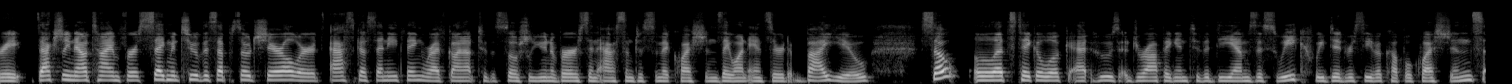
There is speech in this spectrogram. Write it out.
Great. It's actually now time for segment two of this episode, Sheryl, where it's Ask Us Anything, where I've gone out to the social universe and asked them to submit questions they want answered by you. So let's take a look at who's dropping into the DMs this week. We did receive a couple questions.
